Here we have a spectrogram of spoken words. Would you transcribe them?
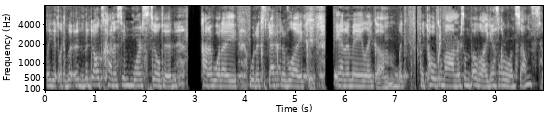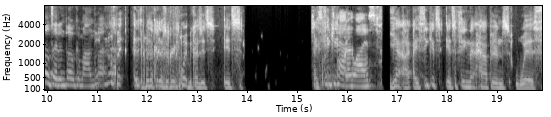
Like it, like the, the adults kind of seemed more stilted, kind of what I would expect of like anime, like um like like Pokemon or something. Although I guess everyone sounds tilted in Pokemon, but No, but but that's a great point because it's it's. I think it, canon wise, yeah, I, I think it's it's a thing that happens with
